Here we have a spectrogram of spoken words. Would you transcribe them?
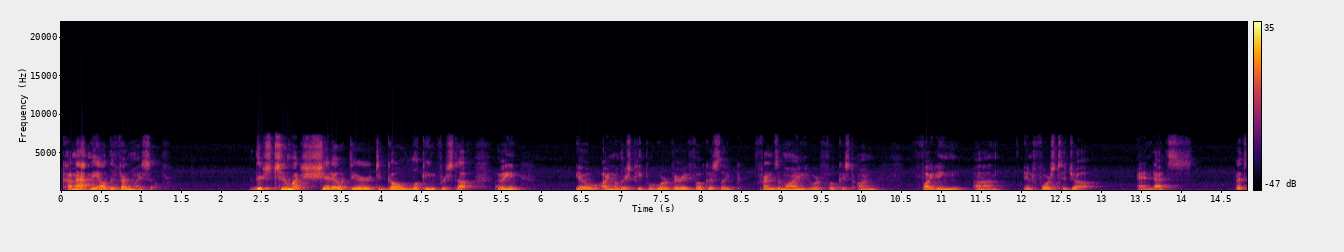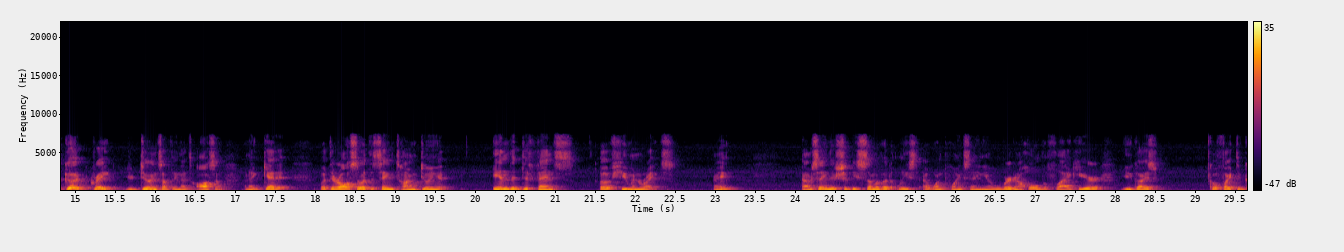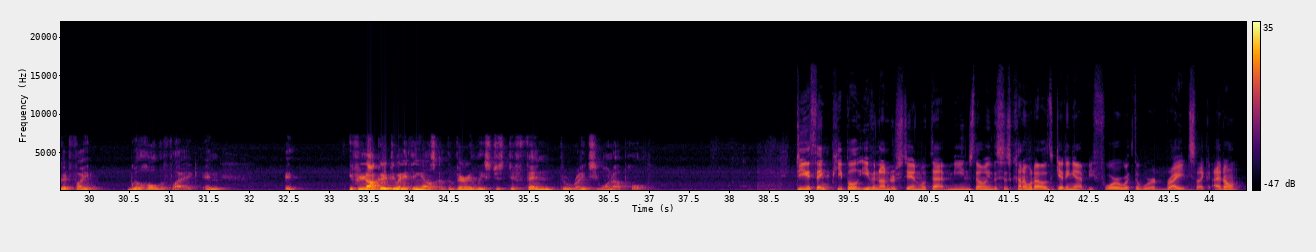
Come at me, I'll defend myself. There's too much shit out there to go looking for stuff. I mean, you know, I know there's people who are very focused, like friends of mine who are focused on fighting um, enforced hijab, and that's that's good, great. You're doing something that's awesome, and I get it. But they're also at the same time doing it in the defense of human rights, right? And I'm saying there should be some of it at least at one point saying, you know, we're going to hold the flag here. You guys go fight the good fight. We'll hold the flag. And it, if you're not going to do anything else, at the very least, just defend the rights you want to uphold. Do you think people even understand what that means, though? I mean, this is kind of what I was getting at before with the word rights. Like, I don't,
